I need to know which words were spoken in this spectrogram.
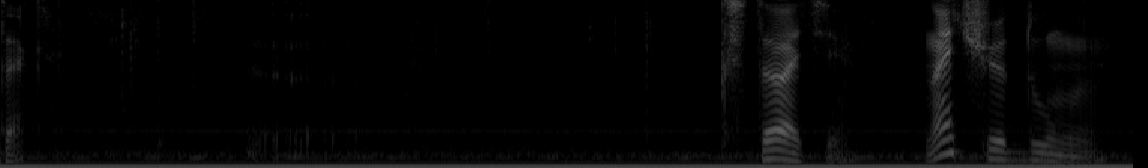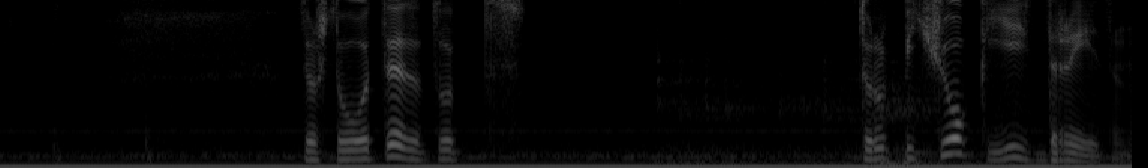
Так. Кстати, знаете, что я думаю? То, что вот этот вот трупичок есть Дрейден.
